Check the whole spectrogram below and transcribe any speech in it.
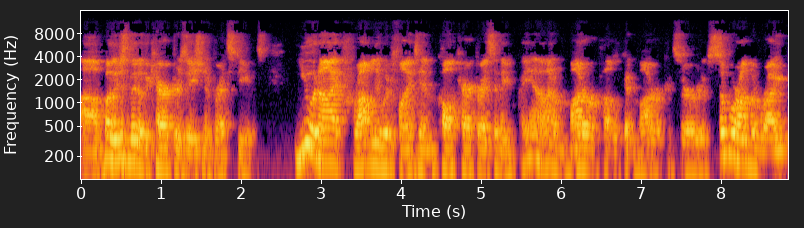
Uh, but just a bit of the characterization of Bret Stephens. You and I probably would find him, call characterize him a you know, a moderate Republican, moderate conservative, somewhere on the right,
